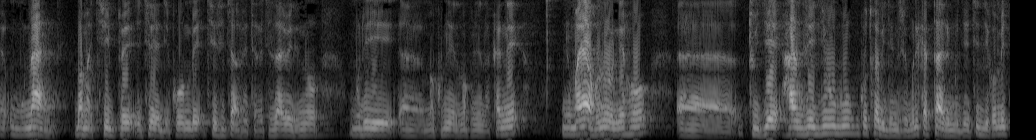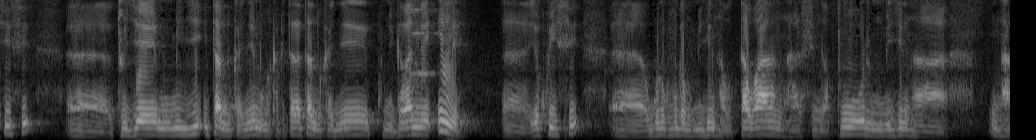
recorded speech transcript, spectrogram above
eh, umunani b'amakipe ya kiriya gikombe cy'isi cy'abavetera kizabera ino muri eh, makumyabiri na makumyabiri na kane. Nyuma yaho noneho eh, tujye hanze y'igihugu nk'uko twabigenjeje muri katari mu gihe cy'igikombe cy'isi. Tujye mu mijyi itandukanye mu makapitali atandukanye ku migabane ine eh, yo ku isi. Eh, ubwo ni ukuvuga mu mijyi nka ottawa nka singapore mu mijyi nka nka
